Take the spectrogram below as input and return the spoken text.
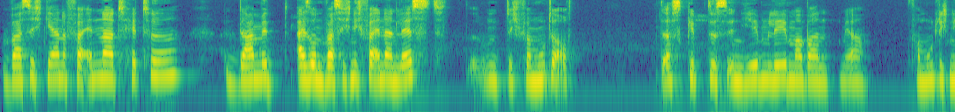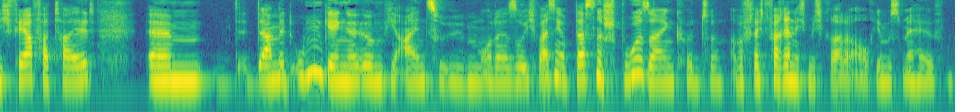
was ich gerne verändert hätte, damit, also und was sich nicht verändern lässt, und ich vermute auch, das gibt es in jedem Leben, aber ja, vermutlich nicht fair verteilt, ähm, damit Umgänge irgendwie einzuüben oder so. Ich weiß nicht, ob das eine Spur sein könnte, aber vielleicht verrenne ich mich gerade auch. Ihr müsst mir helfen.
